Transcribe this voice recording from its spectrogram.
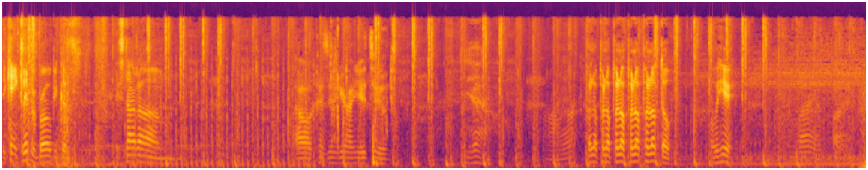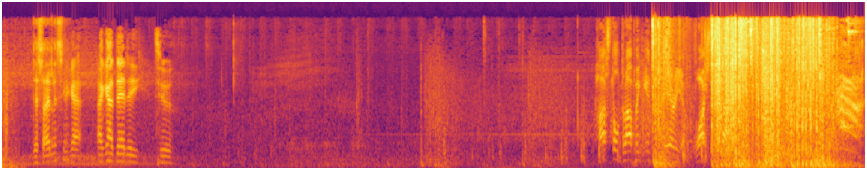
You can't clip it, bro, because it's not um. Oh, cause if you're on YouTube. Yeah. Aw, Pull up, pull up, pull up, pull up, pull up, though. Over here. fine, fine. The I silencing. got, I got Daddy too. Hostile dropping into the area. Watch the sky. I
